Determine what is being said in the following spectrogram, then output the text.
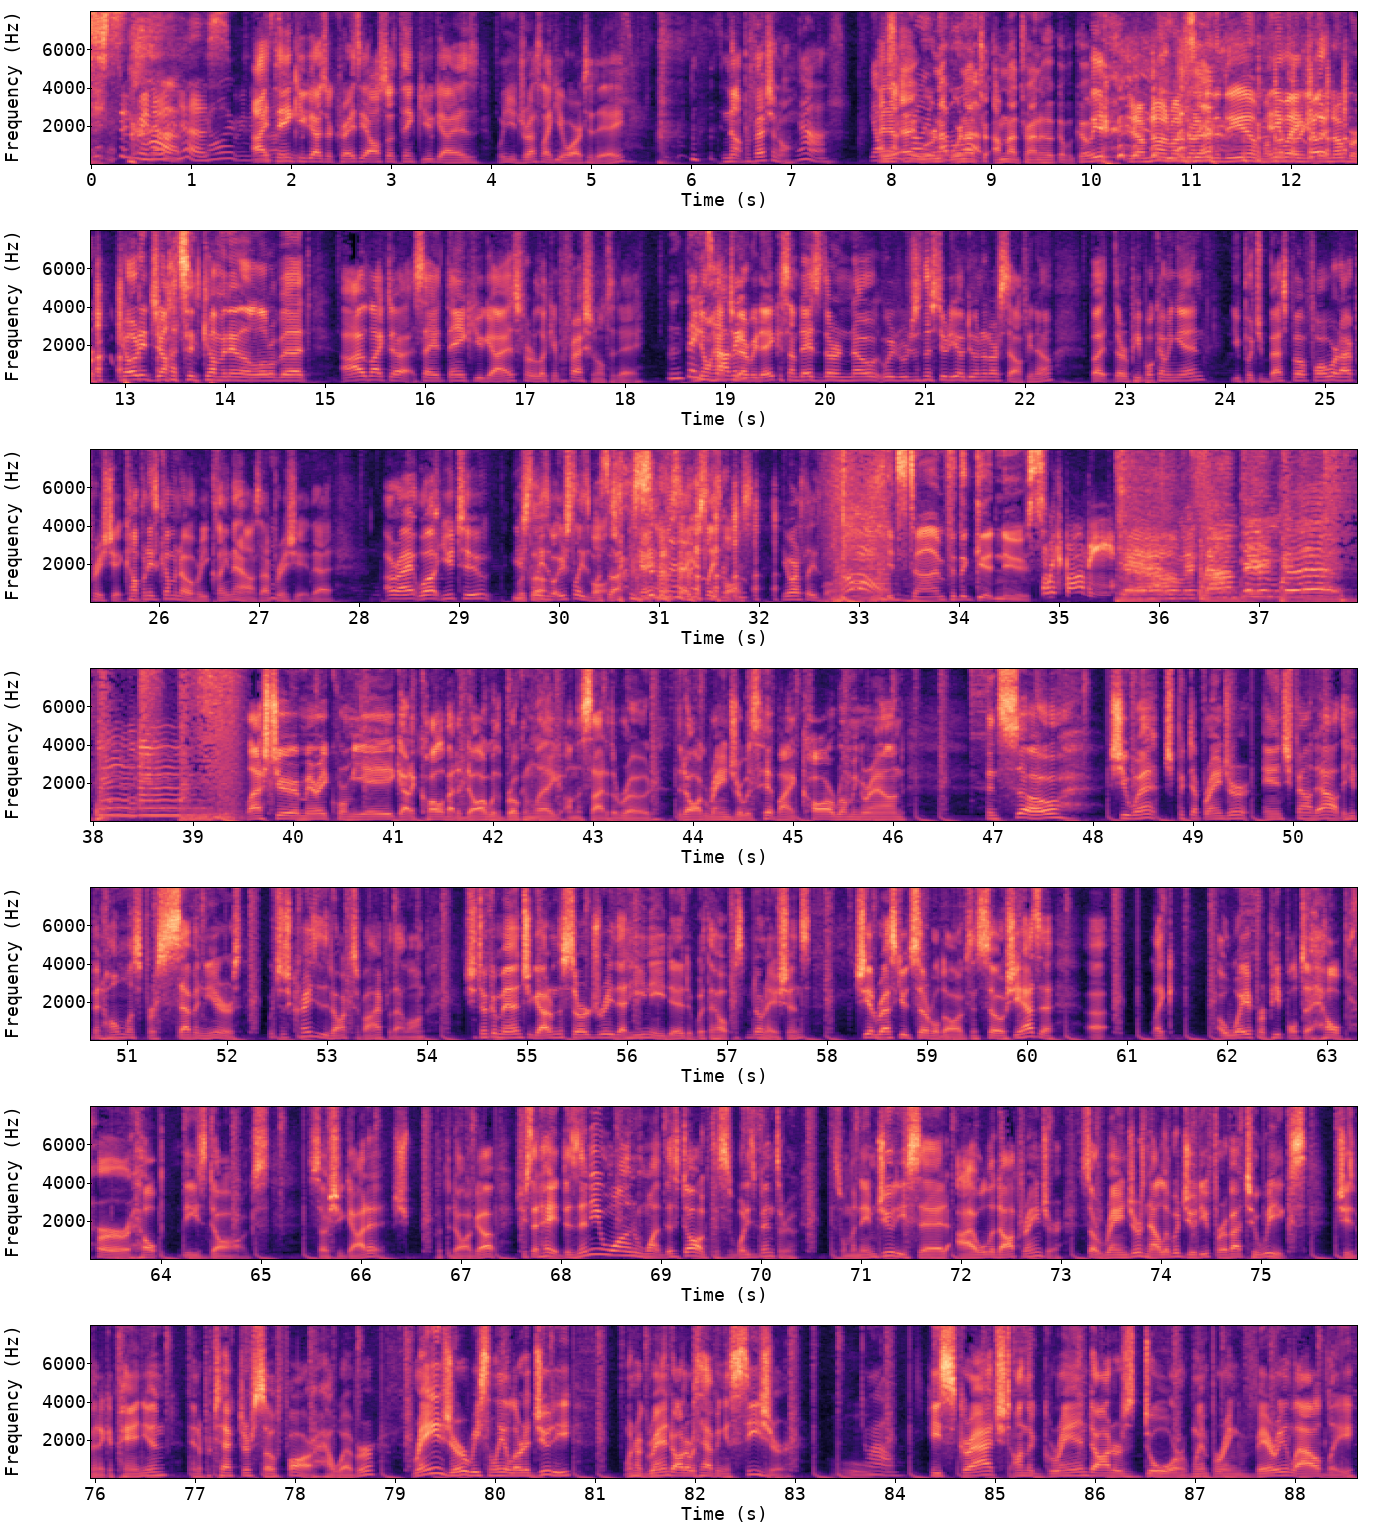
know, yes. I think you guys are crazy. I also think you guys, when you dress like you are today, not professional. yeah. Y'all And should Hey, probably we're not. level We're not. up. tr- I'm not trying to hook up with Cody. Yeah, I'm not. I'm not trying to get the DM. I'm Anyway, not trying to get Cody- number. Cody Johnson coming in a little bit. I would like to say thank you guys for looking professional today. Mm, you thanks, don't have Bobby. to every day because some days there are no. We're we're just in the studio doing it ourselves, you know. But there are people coming in. You put your best foot forward. I appreciate. It. Companies coming over. You clean the house. I appreciate that. All right. Well, you two. You're What's up? sleazeball. You're sleazeballs. What's up? Okay. I'm gonna say you're sleazeballs. You are sleazeballs. It's time for the good news. With Bobby. Tell me something good. Last year, Mary Cormier got a call about a dog with a broken leg on the side of the road. The dog Ranger was hit by a car roaming around. And so she went, she picked up Ranger, and she found out that he'd been homeless for seven years, which is crazy the dog survived for that long. She took him in, she got him the surgery that he needed with the help of some donations. She had rescued several dogs, and so she has a, uh, like, a way for people to help her help these dogs. So she got it. She put the dog up. She said, Hey, does anyone want this dog? This is what he's been through. This woman named Judy said, I will adopt Ranger. So Ranger's now lived with Judy for about two weeks. She's been a companion and a protector so far. However, Ranger recently alerted Judy when her granddaughter was having a seizure. Wow. He scratched on the granddaughter's door, whimpering very loudly.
